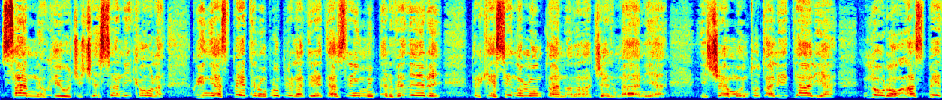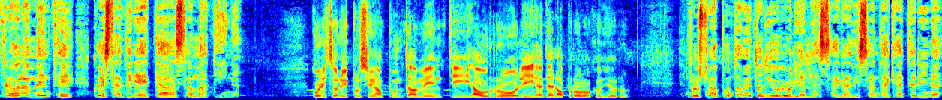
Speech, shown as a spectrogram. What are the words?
sanno che oggi c'è San Nicola, quindi aspettano proprio la diretta streaming per vedere, perché essendo lontano dalla Germania, diciamo in tutta l'Italia, loro aspettano veramente questa diretta stamattina. Quali sono i prossimi appuntamenti a Orroli e della Proloco di Orroli? Il prossimo appuntamento di Oroli è la Sagra di Santa Caterina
